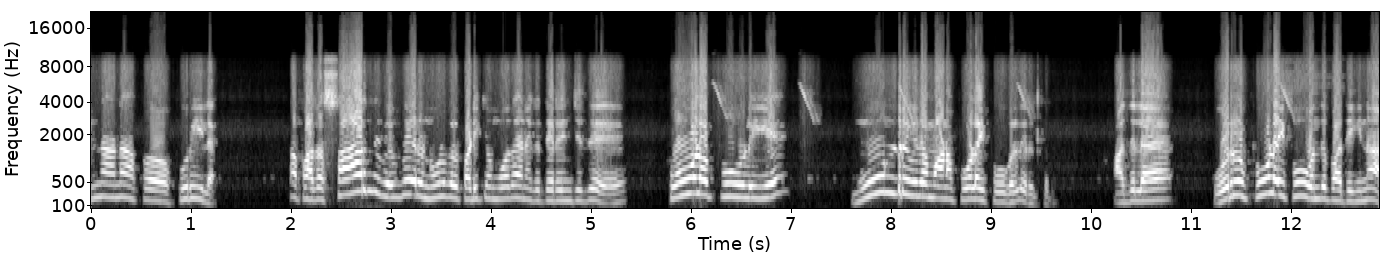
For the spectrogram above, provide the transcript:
என்னன்னு அப்போ புரியல. அப்போ அதை சார்ந்து வெவ்வேறு நூல்கள் படிக்கும் போது எனக்கு தெரிஞ்சது பூளைப்பூலையே மூன்று விதமான பூளை இருக்குது. அதுல ஒரு பூளை பூ வந்து பாத்தீங்கன்னா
